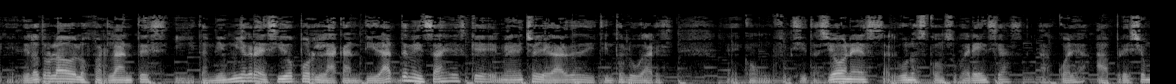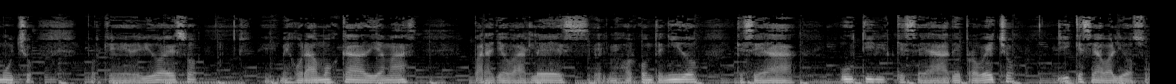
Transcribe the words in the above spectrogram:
eh, del otro lado de los parlantes y también muy agradecido por la cantidad de mensajes que me han hecho llegar desde distintos lugares. eh, con felicitaciones, algunos con sugerencias, las cuales aprecio mucho porque debido a eso eh, mejoramos cada día más para llevarles el mejor contenido que sea útil, que sea de provecho y que sea valioso.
